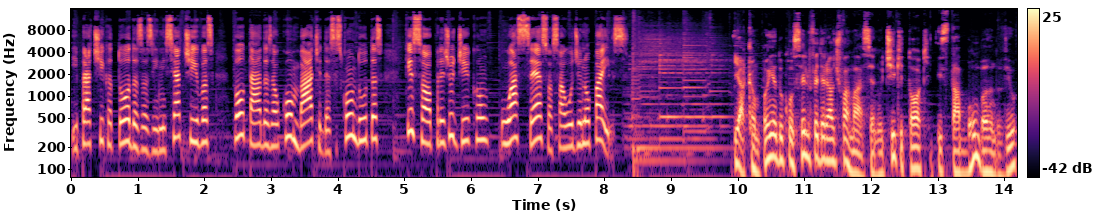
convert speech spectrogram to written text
e pratica todas as iniciativas voltadas ao combate dessas condutas que só prejudicam o acesso à saúde no país. E a campanha do Conselho Federal de Farmácia no TikTok está bombando, viu?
